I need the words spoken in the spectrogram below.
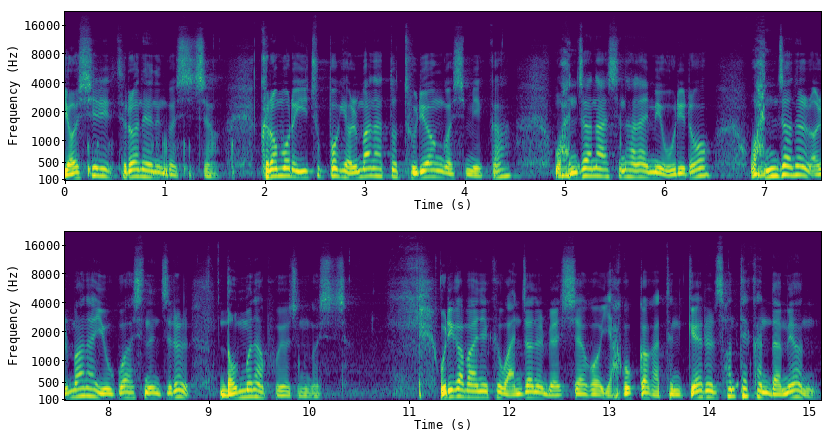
여실히 드러내는 것이죠. 그러므로 이 축복이 얼마나 또 두려운 것입니까? 완전하신 하나님이 우리로 완전을 얼마나 요구하시는지를 너무나 보여주는 것이죠. 우리가 만약 그 완전을 멸시하고 야곱과 같은 꾀를 선택한다면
